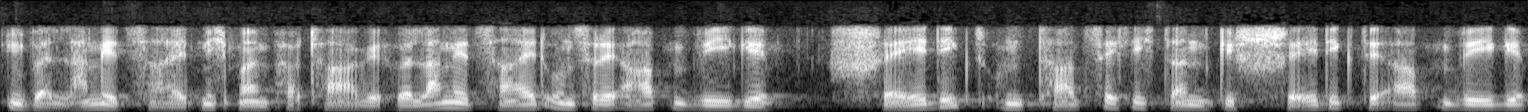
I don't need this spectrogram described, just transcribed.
über lange Zeit, nicht mal ein paar Tage, über lange Zeit unsere Atemwege schädigt und tatsächlich dann geschädigte Atemwege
